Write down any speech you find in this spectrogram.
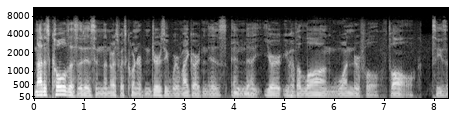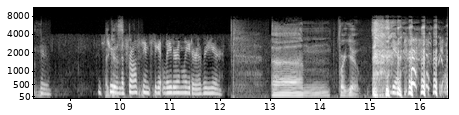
not as cold as it is in the northwest corner of New Jersey, where my garden is, and Mhm. uh, you're you have a long, wonderful fall season. True. It's I true, guess- and the frost seems to get later and later every year. Um, for you. Yeah. yeah.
